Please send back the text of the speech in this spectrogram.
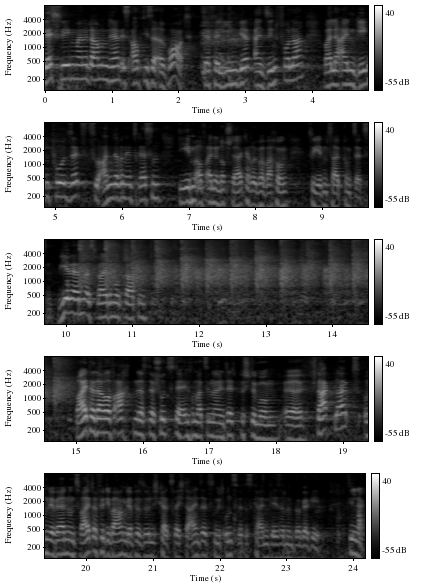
deswegen, meine Damen und Herren, ist auch dieser Award, der verliehen wird, ein sinnvoller, weil er einen Gegenpol setzt zu anderen Interessen, die eben auf eine noch stärkere Überwachung zu jedem Zeitpunkt setzen. Wir werden als Freie Demokraten weiter darauf achten, dass der Schutz der informationellen Selbstbestimmung äh, stark bleibt. Und wir werden uns weiter für die Wahrung der Persönlichkeitsrechte einsetzen. Mit uns wird es keinen gläsernen Bürger geben. Vielen Dank.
